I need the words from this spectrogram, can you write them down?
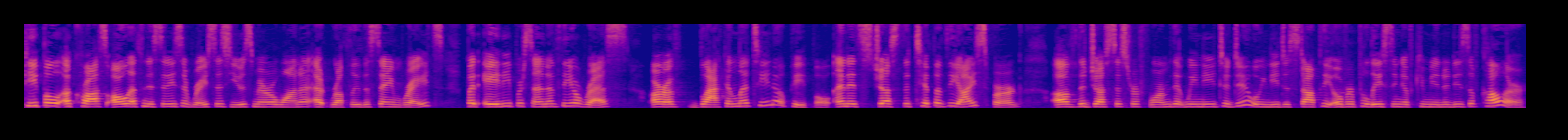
People across all ethnicities and races use marijuana at roughly the same rates, but 80% of the arrests are of black and Latino people. And it's just the tip of the iceberg of the justice reform that we need to do. We need to stop the over policing of communities of color.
